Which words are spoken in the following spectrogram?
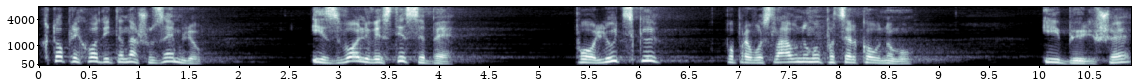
хто приходить на нашу землю і зволь вести себе по-людськи, по-православному, по-церковному. І більше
